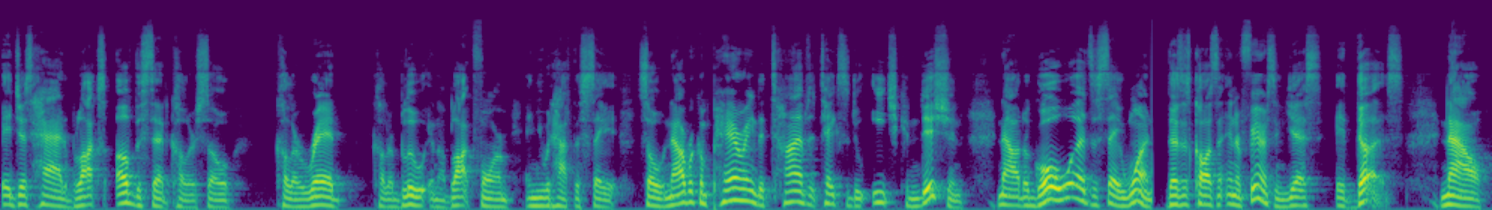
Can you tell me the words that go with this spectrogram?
it just had blocks of the said color. So color red, color blue in a block form, and you would have to say it. So now we're comparing the times it takes to do each condition. Now, the goal was to say, one, does this cause an interference? And yes, it does. Now,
